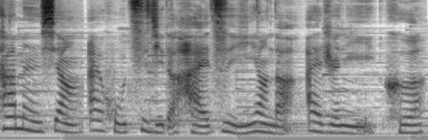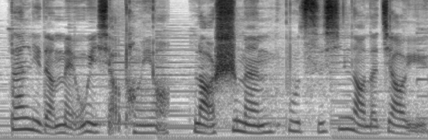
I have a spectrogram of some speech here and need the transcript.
他们像爱护自己的孩子一样的爱着你和班里的每位小朋友。老师们不辞辛劳的教育，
